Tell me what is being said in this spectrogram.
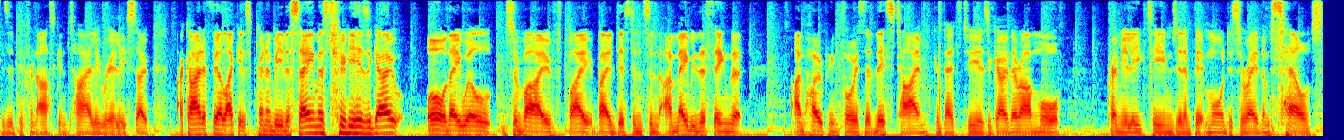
is a different ask entirely, really. So I kind of feel like it's going to be the same as two years ago, or they will survive by by a distance. And uh, maybe the thing that I'm hoping for is that this time, compared to two years ago, there are more Premier League teams in a bit more disarray themselves.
